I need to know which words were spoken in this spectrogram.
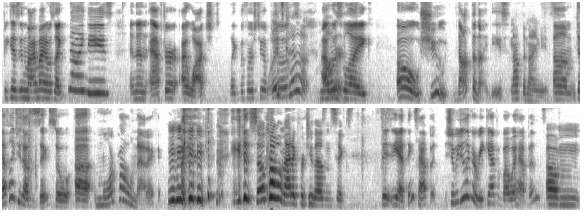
Because in my mind, I was like 90s, and then after I watched like the first two Well, episodes, it's kind of. I was like, "Oh shoot, not the 90s." not the 90s. Um, definitely 2006. So, uh, more problematic. so problematic for 2006. Th- yeah, things happen. Should we do like a recap about what happens? Um,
